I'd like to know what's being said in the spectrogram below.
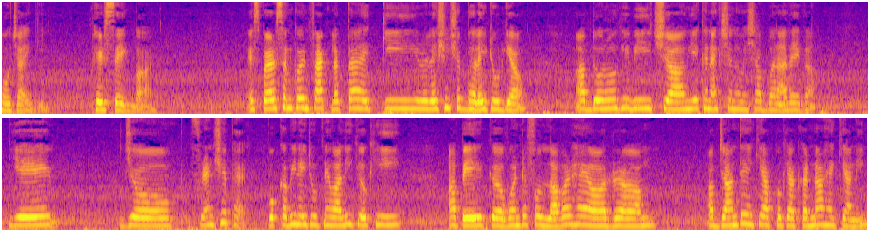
हो जाएगी फिर से एक बार। इस पर्सन को इनफैक्ट लगता है कि रिलेशनशिप भले ही टूट गया हो आप दोनों के बीच ये कनेक्शन हमेशा बना रहेगा। ये जो फ्रेंडशिप है वो कभी नहीं टूटने वाली क्योंकि आप एक वंडरफुल लवर है और आप जानते हैं कि आपको क्या करना है, क्या नहीं।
